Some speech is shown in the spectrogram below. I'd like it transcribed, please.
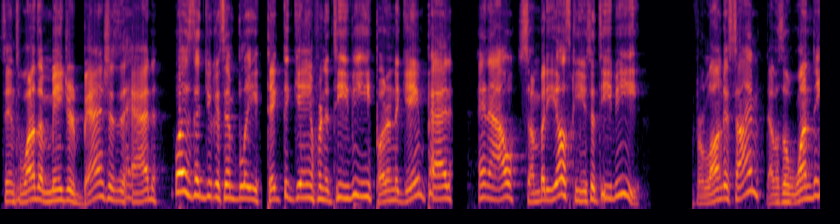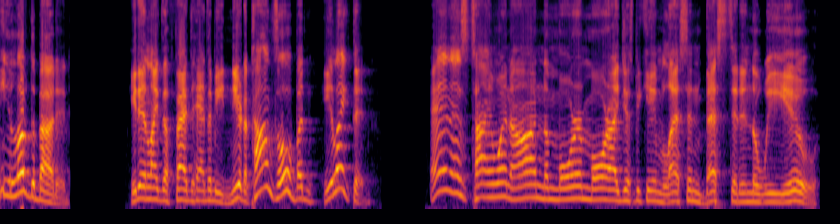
since one of the major advantages it had was that you could simply take the game from the TV, put in the gamepad, and now somebody else can use the TV. For the longest time, that was the one thing he loved about it. He didn't like the fact it had to be near the console, but he liked it. And as time went on, the more and more I just became less invested in the Wii U.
